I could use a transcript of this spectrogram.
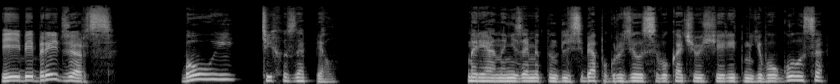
Фиби Бриджерс. Боуи тихо запел. Марианна незаметно для себя погрузилась в укачивающий ритм его голоса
